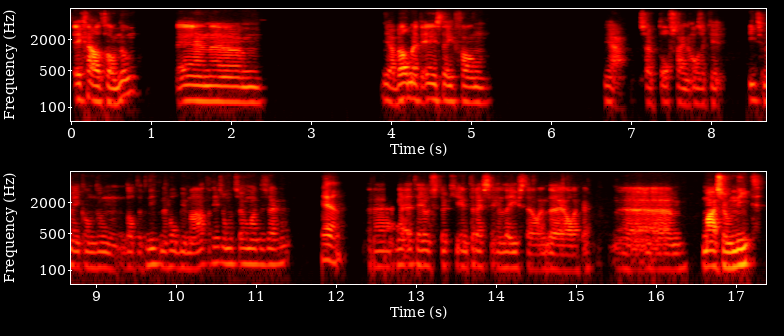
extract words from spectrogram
ik ga het gewoon doen. En um, ja, wel met de insteek van, ja, het zou tof zijn als ik er iets mee kan doen dat het niet meer hobbymatig is, om het zo maar te zeggen. Ja. Uh, het hele stukje interesse in leefstijl en dergelijke. Uh, maar zo niet,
